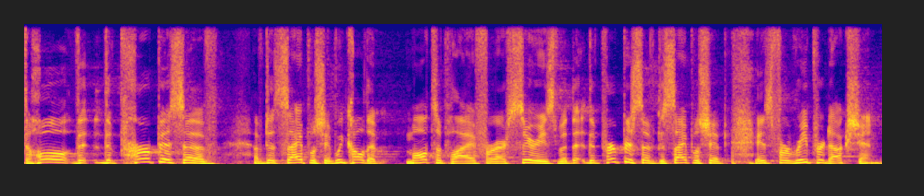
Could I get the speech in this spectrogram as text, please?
The whole, the, the purpose of of discipleship. We called it multiply for our series, but the, the purpose of discipleship is for reproduction.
